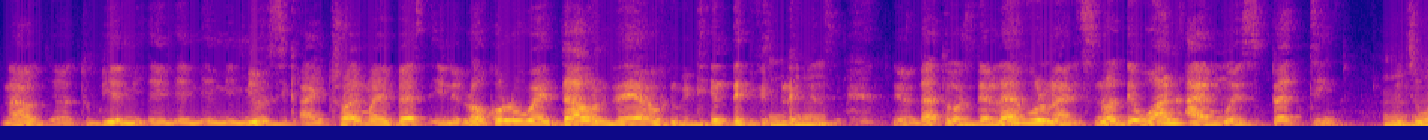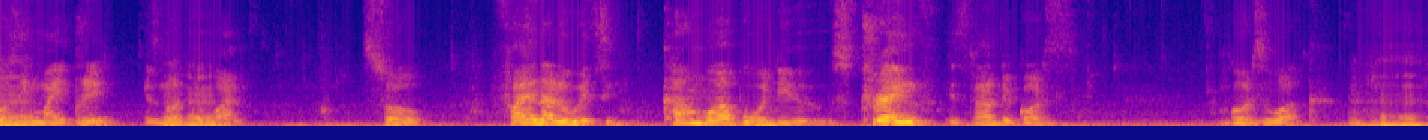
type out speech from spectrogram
Now uh, to be a, a, a- a music, I try my best in a local way down there within the village. Mm-hmm. You know, that was the level, and it's not the one I'm expecting, which was in mm-hmm. my dream. It's not the one. So finally, which come up with the strength is not the God's God's work. Mhm.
